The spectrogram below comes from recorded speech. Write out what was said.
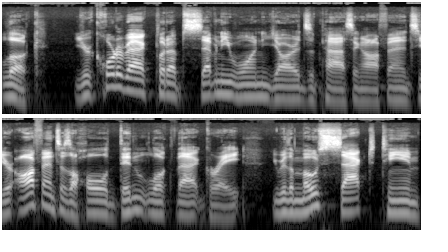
look, your quarterback put up 71 yards of passing offense. Your offense as a whole didn't look that great. You were the most sacked team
